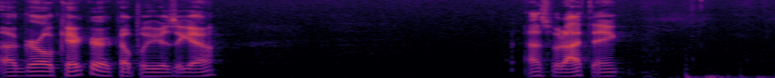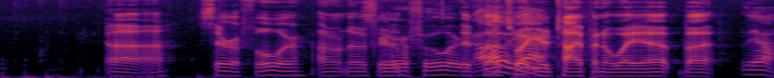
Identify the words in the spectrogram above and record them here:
a girl kicker a couple years ago. That's what I think. Uh, Sarah Fuller. I don't know if Sarah you're, Fuller. if Oh, that's what yeah. you're typing away at, but Yeah,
